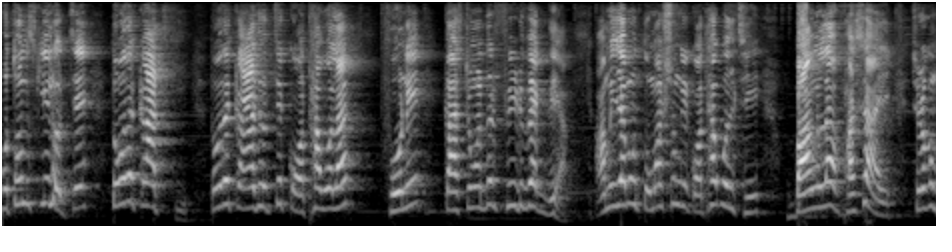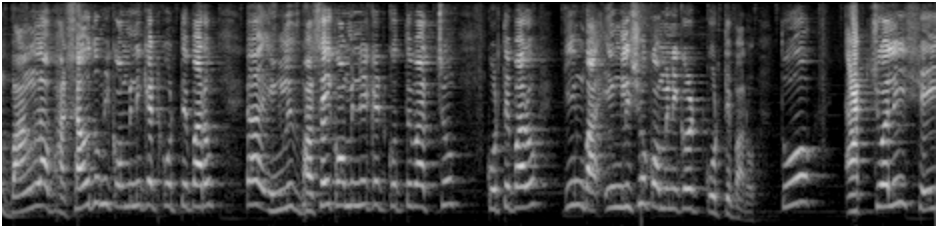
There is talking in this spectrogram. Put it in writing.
প্রথম স্কিল হচ্ছে তোমাদের কাজ কি? তোমাদের কাজ হচ্ছে কথা বলার ফোনে কাস্টমারদের ফিডব্যাক দেয়া। আমি যেমন তোমার সঙ্গে কথা বলছি, বাংলা ভাষায়, সেরকম বাংলা ভাষাও তুমি কমিউনিকেট করতে পারো ইংলিশ ভাষায় কমিউনিকেট করতে পারছ, করতে পারো, কিংবা ইংলিশও কমিউনিকেট করতে পারো। তো অ্যাকচুয়ালি সেই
